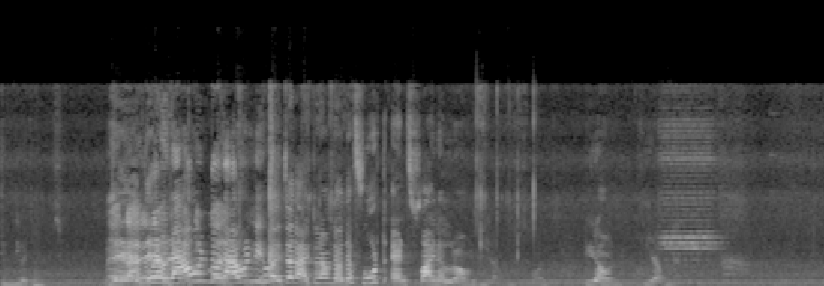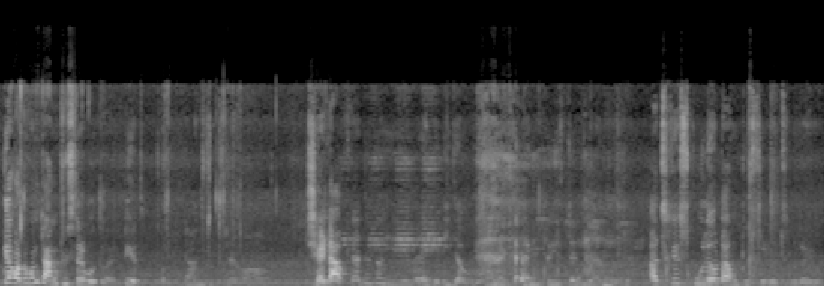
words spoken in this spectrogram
চুপ দিবে রাউন্ড তো রাউন্ডই হয়। চলো আরেকটা রাউন্ড দাও the fourth and final round কি রাউন্ড কি রাউন্ড কি রাউন্ড কে কতক্ষণ টাং টুইস্টার বলতে পারে? ঠিক আছে। টাং টুইস্টার সেট আপ তো যাব। টাং টুইস্টার আজকে স্কুলেও টাং টুইস্টার হয়েছিল যাই হোক।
